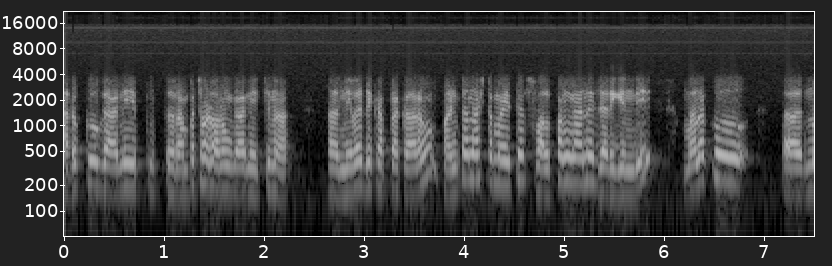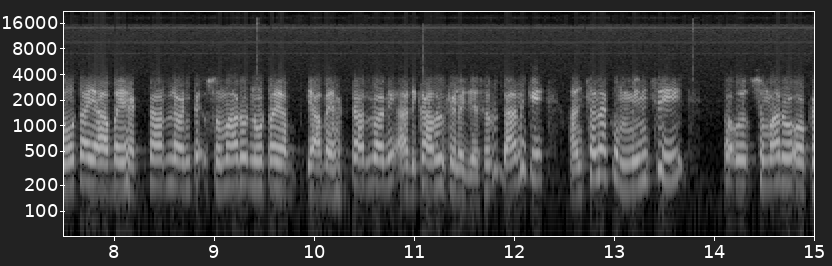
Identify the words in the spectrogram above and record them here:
అరకు కానీ రంపచోడవరం కానీ ఇచ్చిన నివేదిక ప్రకారం పంట నష్టం అయితే స్వల్పంగానే జరిగింది. మనకు నూట యాభై హెక్టార్లు అంటే సుమారు నూట యాభై హెక్టార్లు అని అధికారులు తెలియజేశారు. దానికి అంచనాకు మించి సుమారు ఒక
